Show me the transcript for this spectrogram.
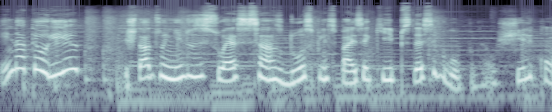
E na teoria, Estados Unidos e Suécia são as duas principais equipes desse grupo. Né? O Chile com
